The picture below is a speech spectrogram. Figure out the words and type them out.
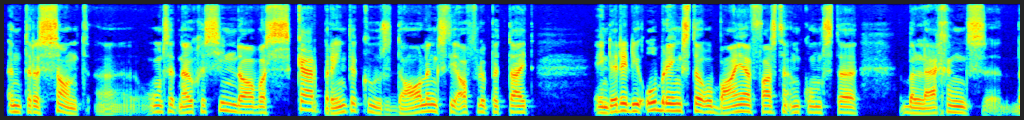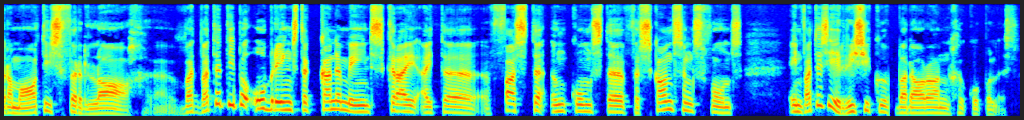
interessant. Uh, ons het nou gesien daar was skerp rentekoersdalings die afgelope tyd en dit het die opbrengste op baie vaste inkomste beleggings eh, dramaties verlaag. Eh, wat watter tipe opbrengste kan 'n mens kry uit 'n vaste inkomste verskansingsfonds en wat is die risiko wat daaraan gekoppel is?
